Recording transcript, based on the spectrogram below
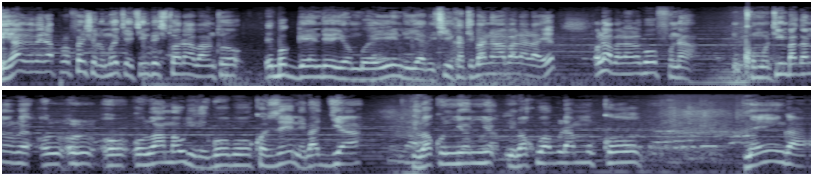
era bebeera professional mu ekyo ekintu ekitwala abantu bokgenda eyo mbw eyindiya biki. Kati banaabalalaye olwa abalala bofuna ku mutimbagano olw'amawulire g'oba okoze ne bajja ne bakunyonyo ne bakuwabulamuko naye nga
